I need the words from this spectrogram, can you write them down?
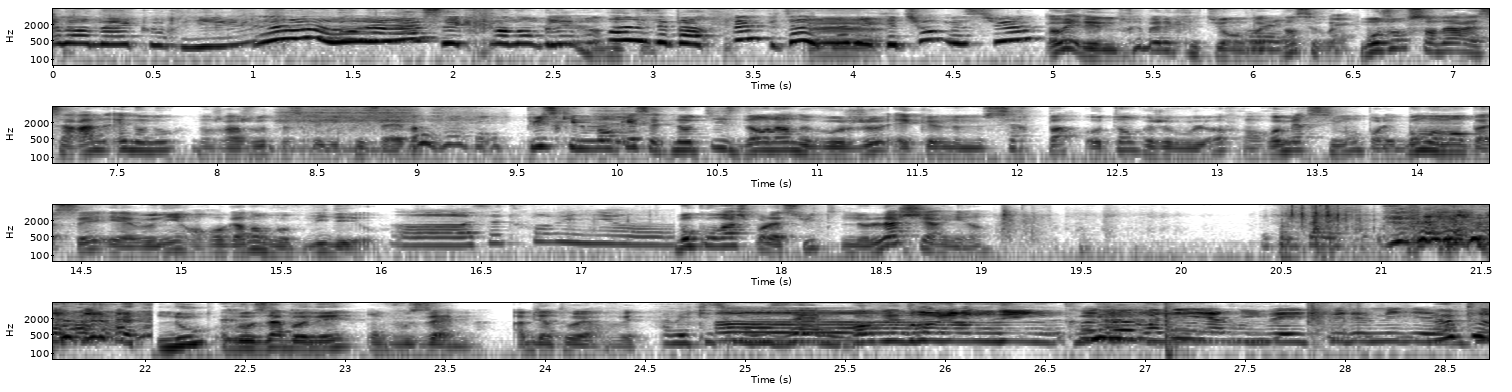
Alors, on a un courrier. Oh là là, c'est écrit en anglais. Non, Oh, c'est parfait, putain, une Euh, belle écriture, monsieur Ah oui, il a une très belle écriture en vrai. Ouais. Non, c'est vrai. Ouais. Bonjour Sandar et Saran et Nono. Non, je rajoute parce que coup, il savait pas. Puisqu'il manquait cette notice dans l'un de vos jeux et qu'elle ne me sert pas autant que je vous l'offre en remerciement pour les bons moments passés et à venir en regardant vos vidéos. Oh, c'est trop mignon. Bon courage pour la suite, ne lâchez rien. Il faut pas lâcher. Nous, vos abonnés, on vous aime. À bientôt Hervé. Ah, mais qu'est-ce qu'on Oh. vous aime Oh, c'est trop bien dit Trop gentil, Hervé, tu es le meilleur. Notre- En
